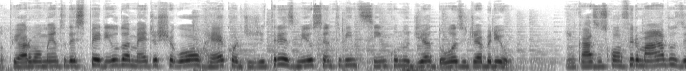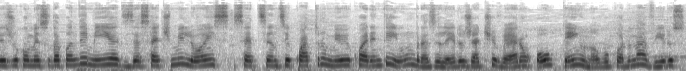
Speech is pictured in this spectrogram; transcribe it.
No pior momento desse período, a média chegou ao recorde de 3.125 no dia 12 de abril. Em casos confirmados, desde o começo da pandemia, 17.704.041 brasileiros já tiveram ou têm o novo coronavírus,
